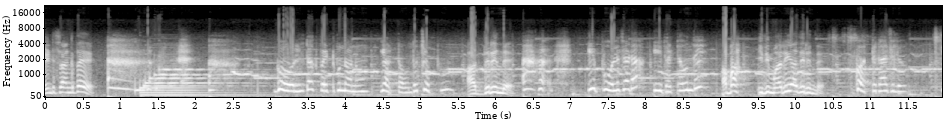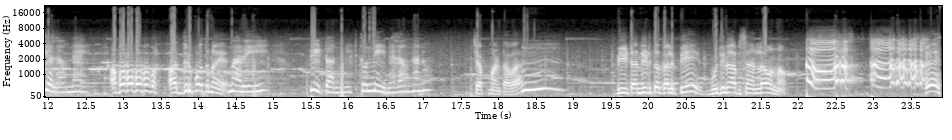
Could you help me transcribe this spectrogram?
ఏంటి సంగతే? గోరింటాకు పెట్టుకున్నాను. ఎట్ట ఉందో చెప్పు. అదిరిందే. ఈ పూల జడ ఇదట్ట ఉంది? అబ్బా ఇది మరీ అదిరిందే. కొత్త గాజులు ఎలా ఉన్నాయి? అబ్బాబాబాబా అదిరిపోతున్నాయే. మరి వీటన్నిటితో నేనెలా ఉన్నాను? చెప్పమంటావా. వీటన్నిటితో కలిపి ముదినాభిసాన్లా ఉన్నాం ఏయ్,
